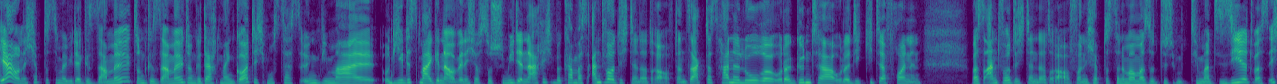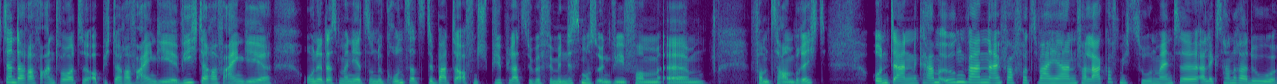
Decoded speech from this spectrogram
Ja, und ich habe das immer wieder gesammelt und gesammelt und gedacht, mein Gott, ich muss das irgendwie mal. Und jedes Mal, genau, wenn ich auf Social Media Nachrichten bekam, was antworte ich denn da drauf? Dann sagt das Hannelore oder Günther oder die Kita-Freundin, was antworte ich denn da drauf? Und ich habe das dann immer mal so thematisiert, was ich dann darauf antworte, ob ich darauf eingehe, wie ich darauf eingehe, ohne dass man jetzt so eine Grundsatzdebatte auf dem Spielplatz über Feminismus irgendwie vom, ähm, vom Zaun bricht. Und dann kam irgendwann einfach vor zwei Jahren ein Verlag auf mich zu und meinte, Alexandra, du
